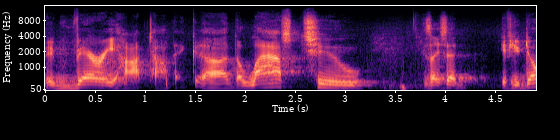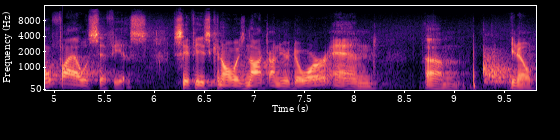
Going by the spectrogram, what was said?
a very hot topic. Uh, the last two, as I said, if you don't file with CFIUS, CFIUS can always knock on your door and, um, you know,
